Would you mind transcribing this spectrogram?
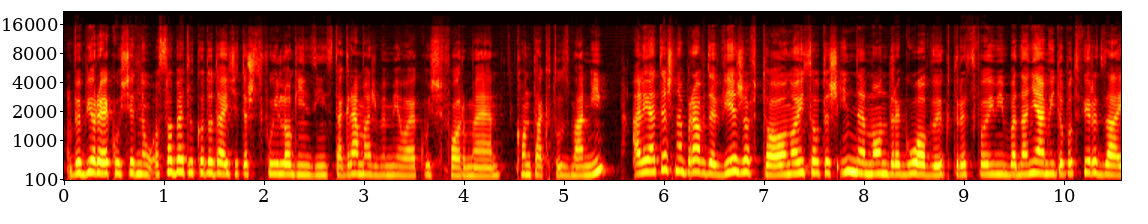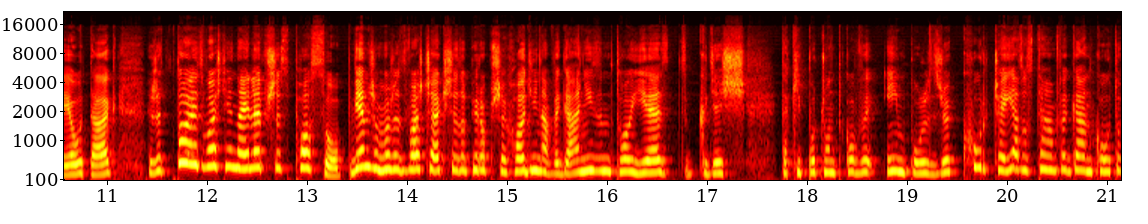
Wybiorę jakąś jedną osobę, tylko dodajcie też swój login z Instagrama, żeby miała jakąś formę kontaktu z Wami. Ale ja też naprawdę wierzę w to, no i są też inne mądre głowy, które swoimi badaniami to potwierdzają, tak, że to jest właśnie najlepszy sposób. Wiem, że może zwłaszcza jak się dopiero przechodzi na weganizm, to jest gdzieś taki początkowy impuls, że kurczę, ja zostałam weganką, to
